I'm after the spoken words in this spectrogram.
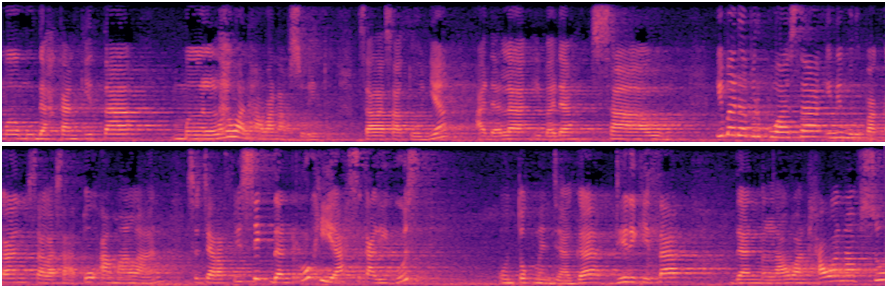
memudahkan kita melawan hawa nafsu itu. Salah satunya adalah ibadah saum. Ibadah berpuasa ini merupakan salah satu amalan secara fisik dan ruhiyah sekaligus untuk menjaga diri kita dan melawan hawa nafsu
